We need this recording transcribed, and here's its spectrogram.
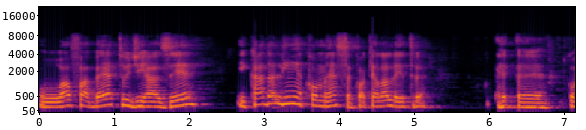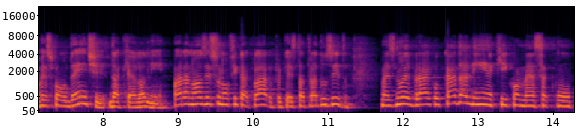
o alfabeto de A a Z e cada linha começa com aquela letra é, é, correspondente daquela linha. Para nós isso não fica claro porque está traduzido, mas no hebraico cada linha aqui começa com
